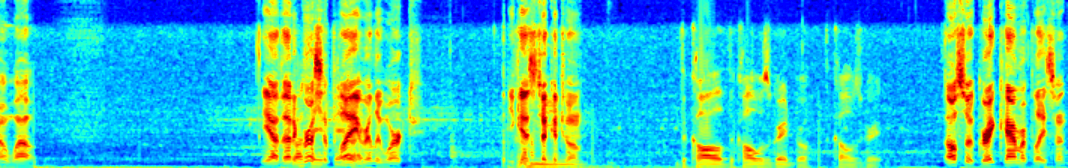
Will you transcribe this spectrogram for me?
Oh wow. Yeah, that Was aggressive play right? really worked. You guys I took it to mean, him. The call, the call was great, bro. The call was great. Also, great camera placement.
